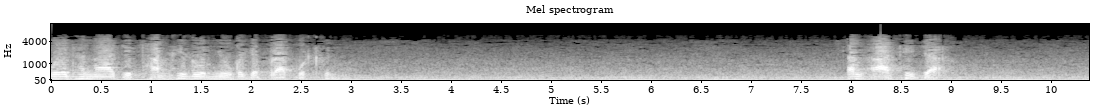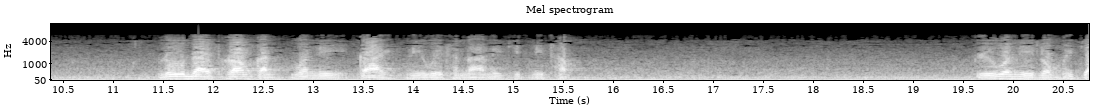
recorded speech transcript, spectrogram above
เวทนาจิตธรรมที่รวมอยู่ก็จะปรากฏขึ้น อันอาจที่จะ รู้ได้พร้อมกันว่านี่กายนี่เวทนานี่จิตนี่ธรรม หรือว่านี่ลมหายใจ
